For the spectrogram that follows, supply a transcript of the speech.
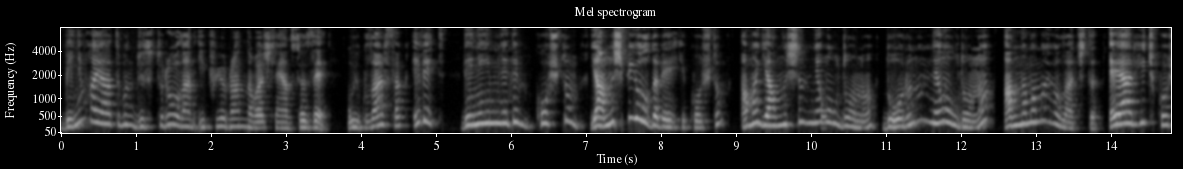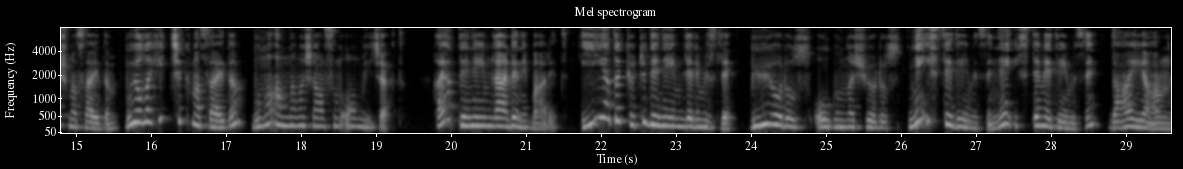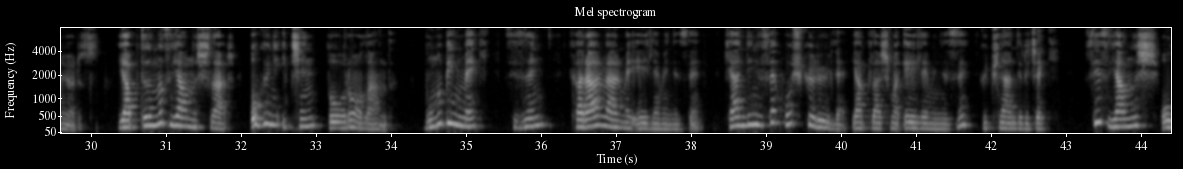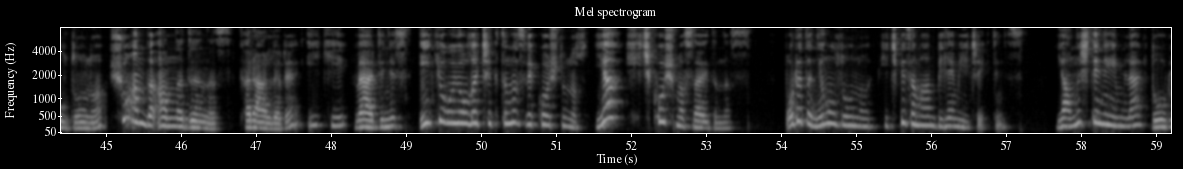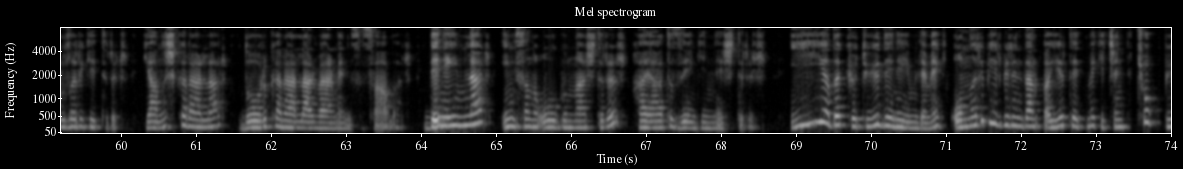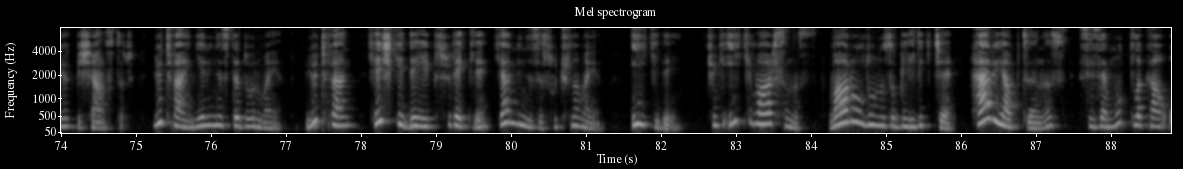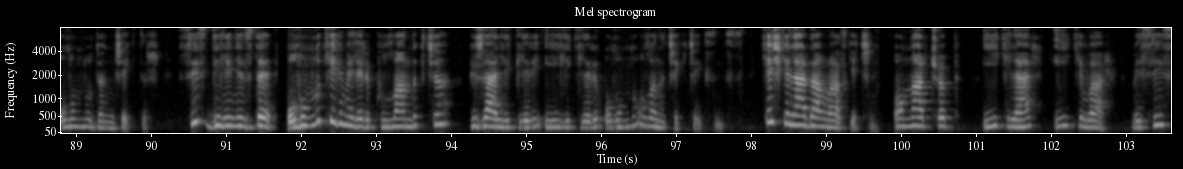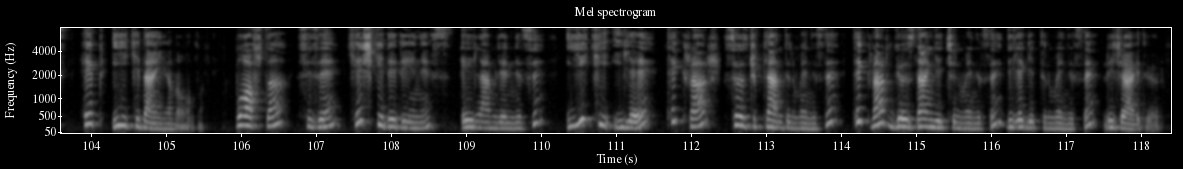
Benim hayatımın düsturu olan If You Run'la başlayan söze uygularsak evet deneyimledim, koştum. Yanlış bir yolda belki koştum ama yanlışın ne olduğunu, doğrunun ne olduğunu anlamama yol açtı. Eğer hiç koşmasaydım, bu yola hiç çıkmasaydım bunu anlama şansım olmayacaktı. Hayat deneyimlerden ibaret. İyi ya da kötü deneyimlerimizle büyüyoruz, olgunlaşıyoruz. Ne istediğimizi, ne istemediğimizi daha iyi anlıyoruz. Yaptığımız yanlışlar o gün için doğru olandı. Bunu bilmek sizin karar verme eyleminizi, kendinize hoşgörüyle yaklaşma eyleminizi güçlendirecek. Siz yanlış olduğunu şu anda anladığınız kararları iyi ki verdiniz. İyi ki o yola çıktınız ve koştunuz. Ya hiç koşmasaydınız? Orada ne olduğunu hiçbir zaman bilemeyecektiniz. Yanlış deneyimler doğruları getirir. Yanlış kararlar doğru kararlar vermenizi sağlar. Deneyimler insanı olgunlaştırır, hayatı zenginleştirir. İyi ya da kötüyü deneyimlemek, onları birbirinden ayırt etmek için çok büyük bir şanstır. Lütfen yerinizde durmayın. Lütfen keşke deyip sürekli kendinizi suçlamayın. İyi ki deyin. Çünkü iyi ki varsınız. Var olduğunuzu bildikçe her yaptığınız size mutlaka olumlu dönecektir. Siz dilinizde olumlu kelimeleri kullandıkça güzellikleri, iyilikleri, olumlu olanı çekeceksiniz. Keşkelerden vazgeçin. Onlar çöp. İyi kiler, iyi ki var ve siz hep iyi kiden yana olun. Bu hafta size keşke dediğiniz eylemlerinizi iyi ki ile tekrar sözcüklendirmenizi, tekrar gözden geçirmenizi, dile getirmenizi rica ediyorum.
